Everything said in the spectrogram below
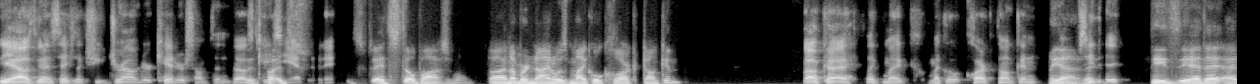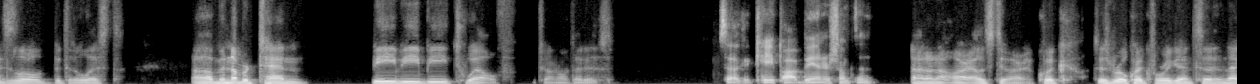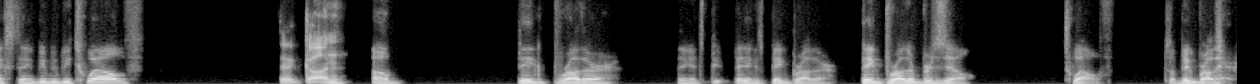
Yeah, I was gonna say like she drowned her kid or something. That was It's Casey it's- Anthony. It's, it's still possible. Uh, number nine was Michael Clarke Duncan. Okay, like Mike Michael Clarke Duncan. Yeah, MCD. These, yeah, that adds a little bit to the list. Um, and number ten, BBB twelve. I don't know what that is. Is that like a K-pop band or something? I don't know. All right, let's do it. All right, quick, just real quick before we get into the next thing. BBB twelve. Is that gun? Oh, Big Brother. I think it's I think it's Big Brother. Big Brother Brazil. Twelve. So Big Brother.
